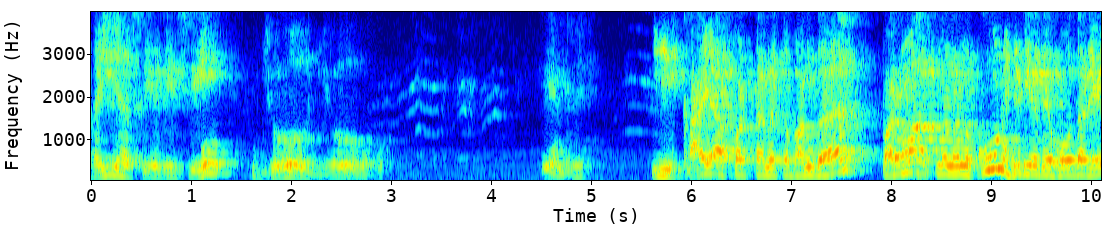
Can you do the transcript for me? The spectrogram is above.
ಕೈಯ ಸೇರಿಸಿ, ಜೋ ಜೋ. ಏನ್ರಿ? ಈ ಕಾಯ ಪಟ್ಟಣಕ್ಕೆ ಬಂದ ಪರಮಾತ್ಮನನ್ನು ಕೂಣು ಹಿಡಿಯದೆ ಹೋದರೆ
